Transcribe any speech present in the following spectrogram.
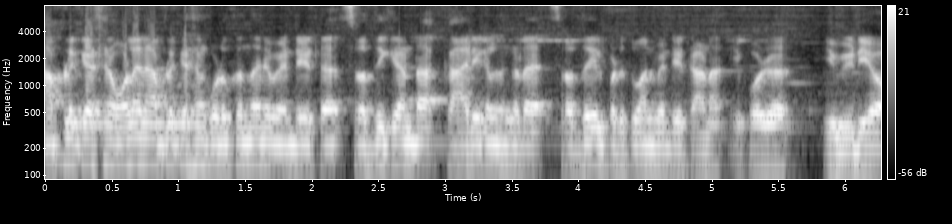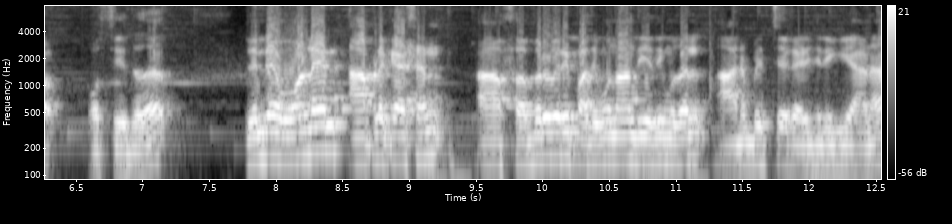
ആപ്ലിക്കേഷൻ ഓൺലൈൻ ആപ്ലിക്കേഷൻ കൊടുക്കുന്നതിന് വേണ്ടിയിട്ട് ശ്രദ്ധിക്കേണ്ട കാര്യങ്ങൾ നിങ്ങളുടെ ശ്രദ്ധയിൽപ്പെടുത്തുവാൻ വേണ്ടിയിട്ടാണ് ഇപ്പോൾ ഈ വീഡിയോ പോസ്റ്റ് ചെയ്തത്. ഇതിന്റെ ഓൺലൈൻ ആപ്ലിക്കേഷൻ ഫെബ്രുവരി പതിമൂന്നാം തീയതി മുതൽ ആരംഭിച്ച് കഴിഞ്ഞിരിക്കുകയാണ്.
